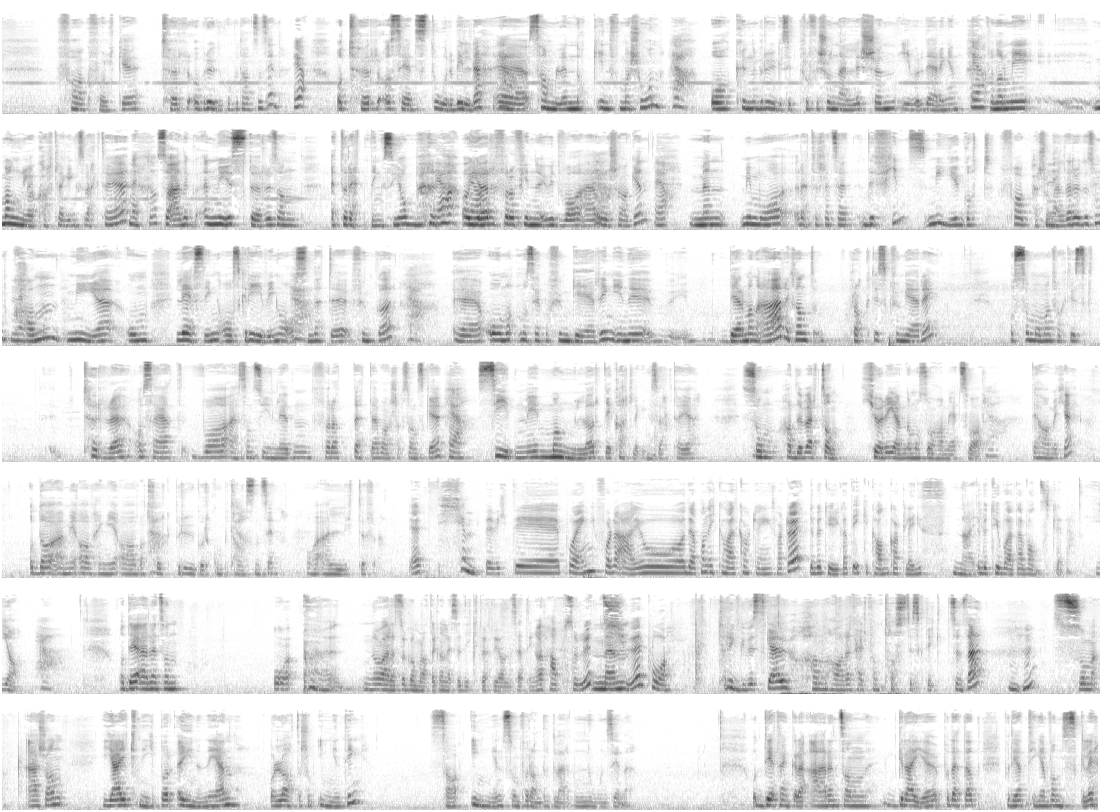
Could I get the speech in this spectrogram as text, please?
fagfolket tør å bruke kompetansen sin. Ja. Og tør å se det store bildet. Eh, samle nok informasjon. Ja. Og kunne bruke sitt profesjonelle skjønn i vurderingen. Ja. For når vi mangler kartleggingsverktøyet, Nettopp. så er det en mye større sånn etterretningsjobb å gjøre for å finne ut hva er årsaken. Ja. Men vi må rett og slett si at det fins mye godt fagpersonell der ute som kan mye om lesing og skriving og åssen dette funker. Eh, og man må se på fungering inni der man er. Praktisk fungering. Og så må man faktisk tørre å si at hva er sannsynligheten for at dette er hva slags vanske, Ja. siden vi mangler det kartleggingsverktøyet som hadde vært sånn kjøre igjennom, og så har vi et svar. Ja. Det har vi ikke. Og da er vi avhengig av at folk bruker kompetansen sin og er litt tøffe. Det er et kjempeviktig poeng, for det er jo det at man ikke har et kartleggingsverktøy, det betyr ikke at det ikke kan kartlegges. Nei. Det betyr bare at det er vanskeligere. Ja. Ja. Og det er en sånn Og nå er jeg så gammel at jeg kan lese dikt vet du, i alle settinger. Absolutt. Men- Kjør på. Trygve Skau han har et helt fantastisk dikt, syns jeg. Mhm. Som er sånn Jeg kniper øynene igjen og later som ingenting, sa ingen som forandret verden noensinne. Og det tenker jeg er en sånn greie på dette at fordi at ting er vanskelig,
